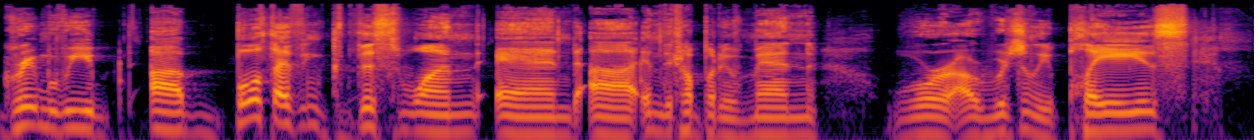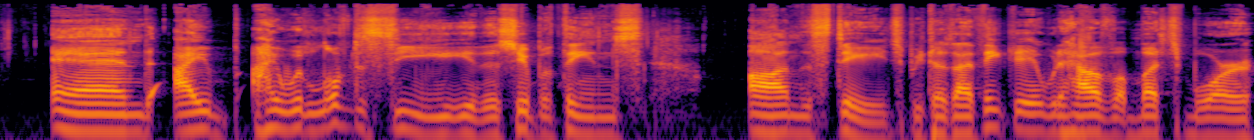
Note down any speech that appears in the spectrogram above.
great movie. Uh, both I think this one and uh, In the Company of Men were originally plays, and I I would love to see The Shape of Things on the stage because I think it would have a much more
